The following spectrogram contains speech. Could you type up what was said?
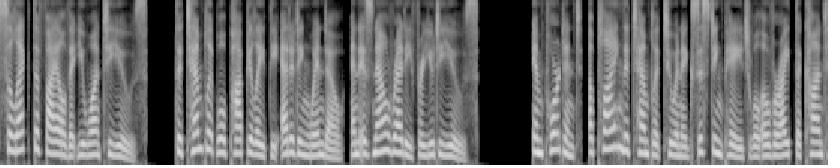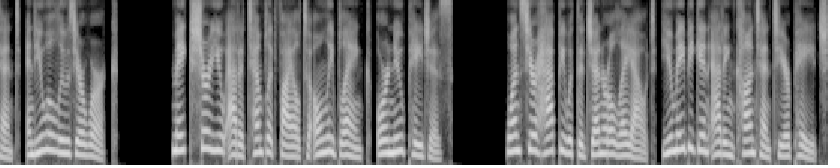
Select the file that you want to use. The template will populate the editing window, and is now ready for you to use. Important, applying the template to an existing page will overwrite the content, and you will lose your work. Make sure you add a template file to only blank, or new pages. Once you're happy with the general layout, you may begin adding content to your page.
